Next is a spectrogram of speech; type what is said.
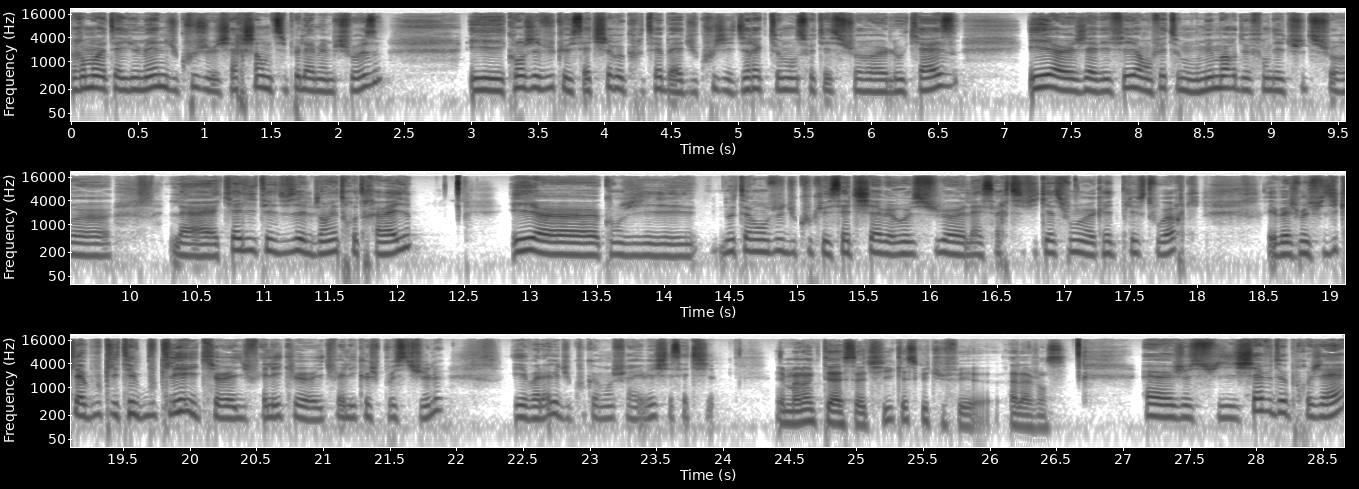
vraiment à taille humaine. Du coup, je cherchais un petit peu la même chose. Et quand j'ai vu que Sachi recrutait, bah, du coup, j'ai directement sauté sur euh, l'occasion. Et euh, j'avais fait en fait mon mémoire de fin d'études sur euh, la qualité de vie et le bien-être au travail. Et euh, quand j'ai notamment vu du coup que Sachi avait reçu euh, la certification euh, Great Place to Work, et ben je me suis dit que la boucle était bouclée et qu'il fallait que il fallait que je postule. Et voilà du coup comment je suis arrivée chez Sachi. Et maintenant que t'es à Sachi, qu'est-ce que tu fais à l'agence? Je suis chef de projet,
